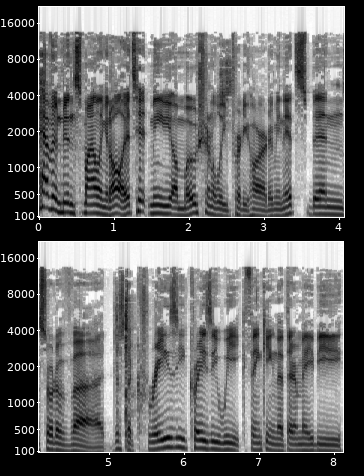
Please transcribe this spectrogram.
haven't been smiling at all. It's hit me emotionally pretty hard. I mean, it's been sort of uh, just a crazy, crazy week thinking that there may be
